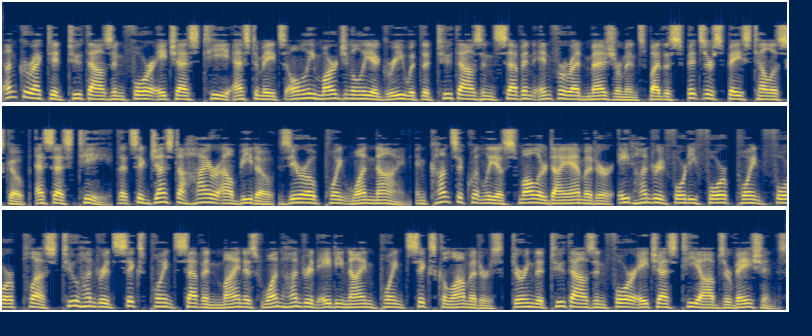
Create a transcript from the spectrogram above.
uncorrected 2004 HST estimates only marginally agree with the 2007 infrared measurements by the Spitzer Space Telescope (SST) that suggest a higher albedo (0.19) and consequently a smaller diameter (844.4 plus 206.7 minus 189.6 kilometers). During the 2004 HST observations,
